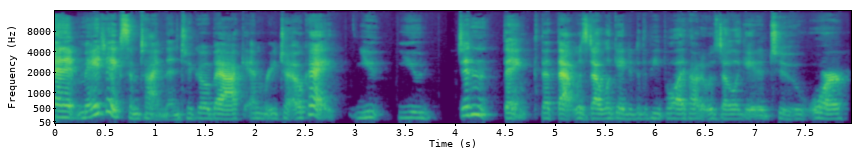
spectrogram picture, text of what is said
and it may take some time then to go back and reach out okay you you didn't think that that was delegated to the people i thought it was delegated to or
